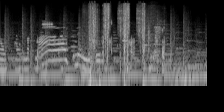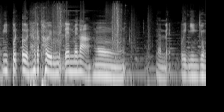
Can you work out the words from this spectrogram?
นไฟมากมากๆเล่นมีปืนมีปืนอื่นให้กระเทยเล่นไหมล่ะ งง นั่นแหละปืนยิงยุง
